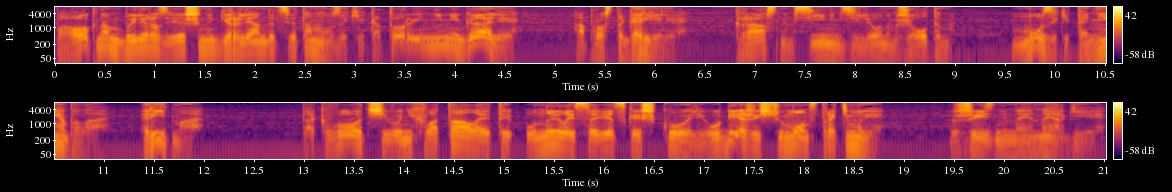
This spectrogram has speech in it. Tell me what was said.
По окнам были развешаны гирлянды цветомузыки, которые не мигали, а просто горели. Красным, синим, зеленым, желтым. Музыки-то не было, ритма. Так вот, чего не хватало этой унылой советской школе, убежищу монстра тьмы. Жизненной энергии.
